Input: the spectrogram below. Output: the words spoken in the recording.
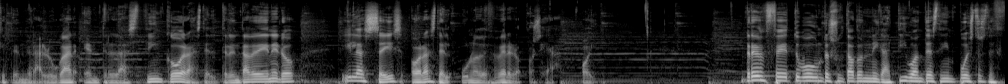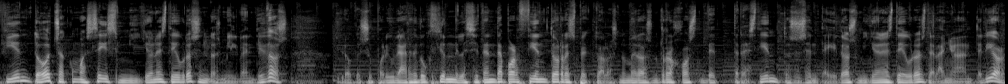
que tendrá lugar entre las 5 horas del 30 de enero y las 6 horas del 1 de febrero, o sea, hoy. Renfe tuvo un resultado negativo antes de impuestos de 108,6 millones de euros en 2022, lo que supone una reducción del 70% respecto a los números rojos de 362 millones de euros del año anterior,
